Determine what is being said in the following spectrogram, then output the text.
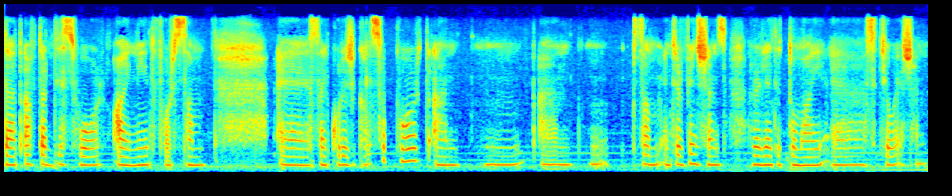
that after this war, I need for some uh, psychological support and mm, and mm, some interventions related to my uh, situation.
